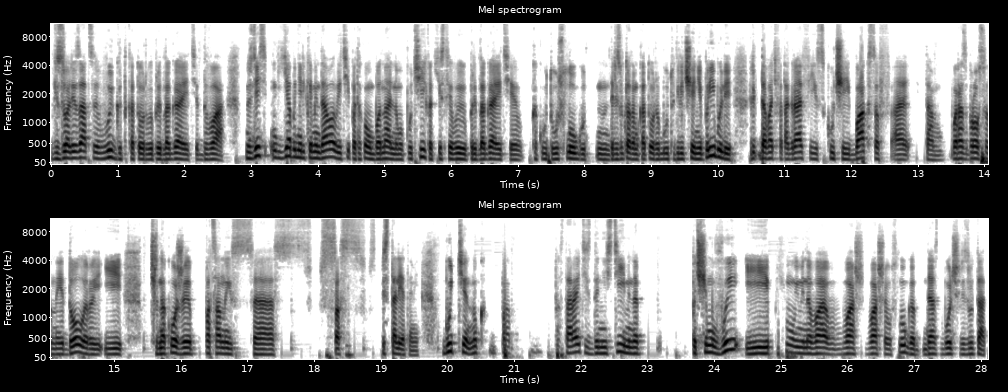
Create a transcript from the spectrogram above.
Визуализация выгод, которые вы предлагаете, два. Но здесь я бы не рекомендовал идти по такому банальному пути, как если вы предлагаете какую-то услугу, результатом которой будет увеличение прибыли, давать фотографии с кучей баксов, а, там разбросанные доллары и чернокожие пацаны с, с, со, с пистолетами. Будьте, ну, по, постарайтесь донести именно почему вы и почему именно ваш, ваша услуга даст больше результат.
